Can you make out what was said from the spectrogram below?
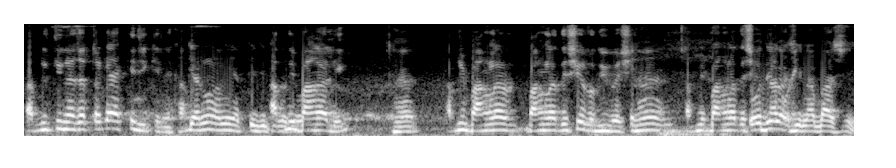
আপনি তিন হাজার টাকা এক কেজি কিনে খান। কেন আমি এক কেজি আপনি বাঙালি। হ্যাঁ। আপনি বাংলার বাংলাদেশের অধিবাসী। হ্যাঁ। আপনি বাংলাদেশের অধিবাসী। না বাসী।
